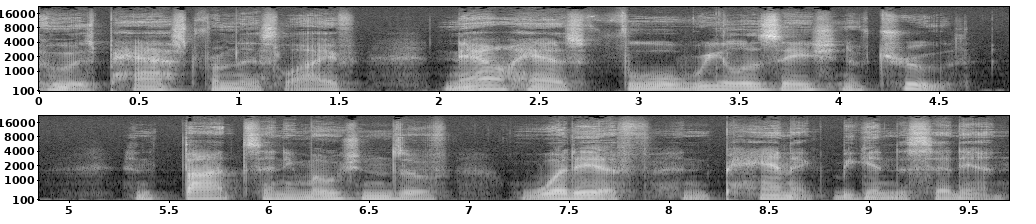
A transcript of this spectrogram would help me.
who has passed from this life now has full realization of truth, and thoughts and emotions of what if and panic begin to set in.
